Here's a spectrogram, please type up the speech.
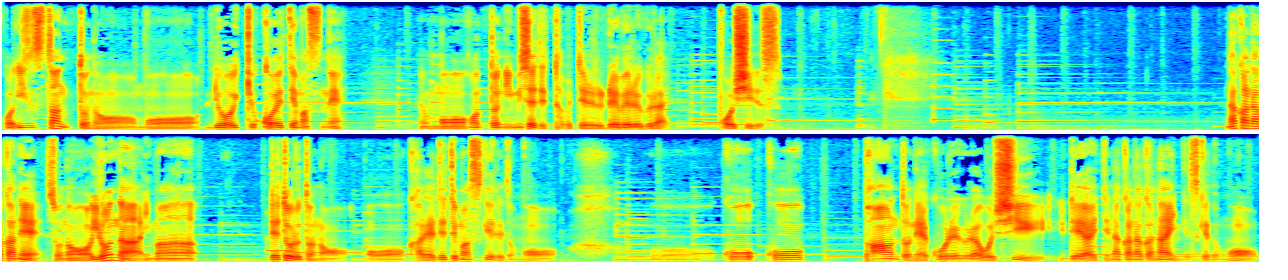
これインスタントのもう領域を超えてますね。もう本当に店で食べてるレベルぐらい美味しいです。なかなかね、そのいろんな今、レトルトのカレー出てますけれども、こう、こう、パーンとねこれぐらい美味しい出会いってなかなかないんですけども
